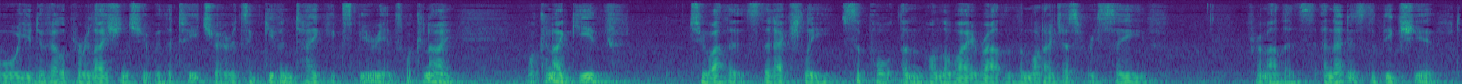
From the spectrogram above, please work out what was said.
or you develop a relationship with a teacher, it's a give and take experience. What can I, what can I give to others that actually support them on the way rather than what I just receive from others? And that is the big shift.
